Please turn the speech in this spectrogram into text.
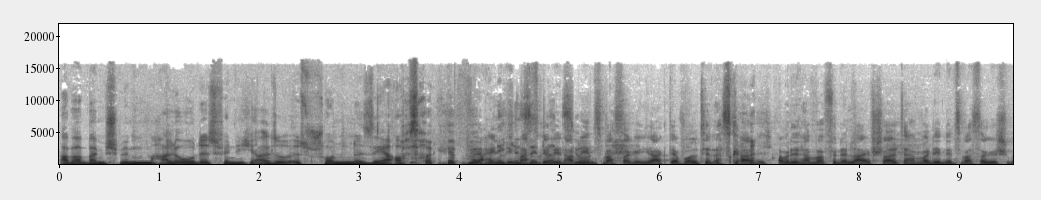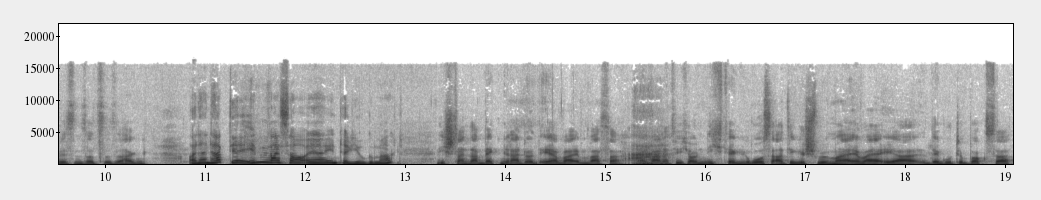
Aber beim Schwimmen, hallo, das finde ich also ist schon eine sehr außergewöhnliche Der Henry Maske, Situation. den haben wir ins Wasser gejagt. Der wollte das gar nicht. Aber den haben wir für eine Live-Schalte, haben wir den ins Wasser geschmissen sozusagen. Und dann habt ihr im Wasser euer Interview gemacht? Ich stand am Beckenrand und er war im Wasser. Ah. Er war natürlich auch nicht der großartige Schwimmer, er war ja eher der gute Boxer.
